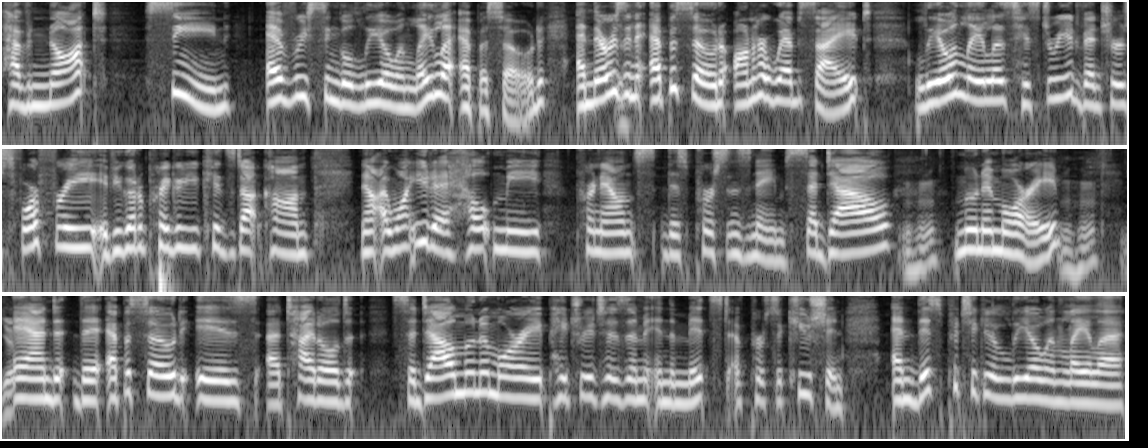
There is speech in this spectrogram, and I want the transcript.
have not seen every single Leo and Layla episode. And there is an episode on her website, Leo and Layla's History Adventures, for free. If you go to pragerukids.com. Now, I want you to help me pronounce this person's name, Sadao Munemori. Yep. And the episode is uh, titled Sadao Munemori Patriotism in the Midst of Persecution. And this particular Leo and Layla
